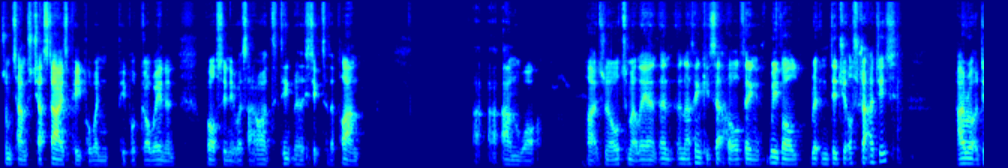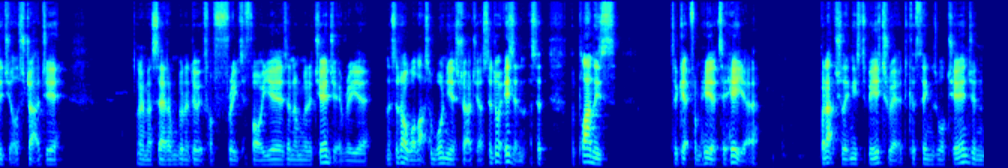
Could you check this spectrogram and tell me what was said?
sometimes chastise people when people go in, and seen it was like, oh, they didn't really stick to the plan, and what? Like, you know, ultimately, and, and, and I think it's that whole thing. We've all written digital strategies. I wrote a digital strategy, and I said I'm going to do it for three to four years, and I'm going to change it every year. And I said, oh well, that's a one year strategy. I said, no, it isn't. I said the plan is to get from here to here but actually it needs to be iterated because things will change and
